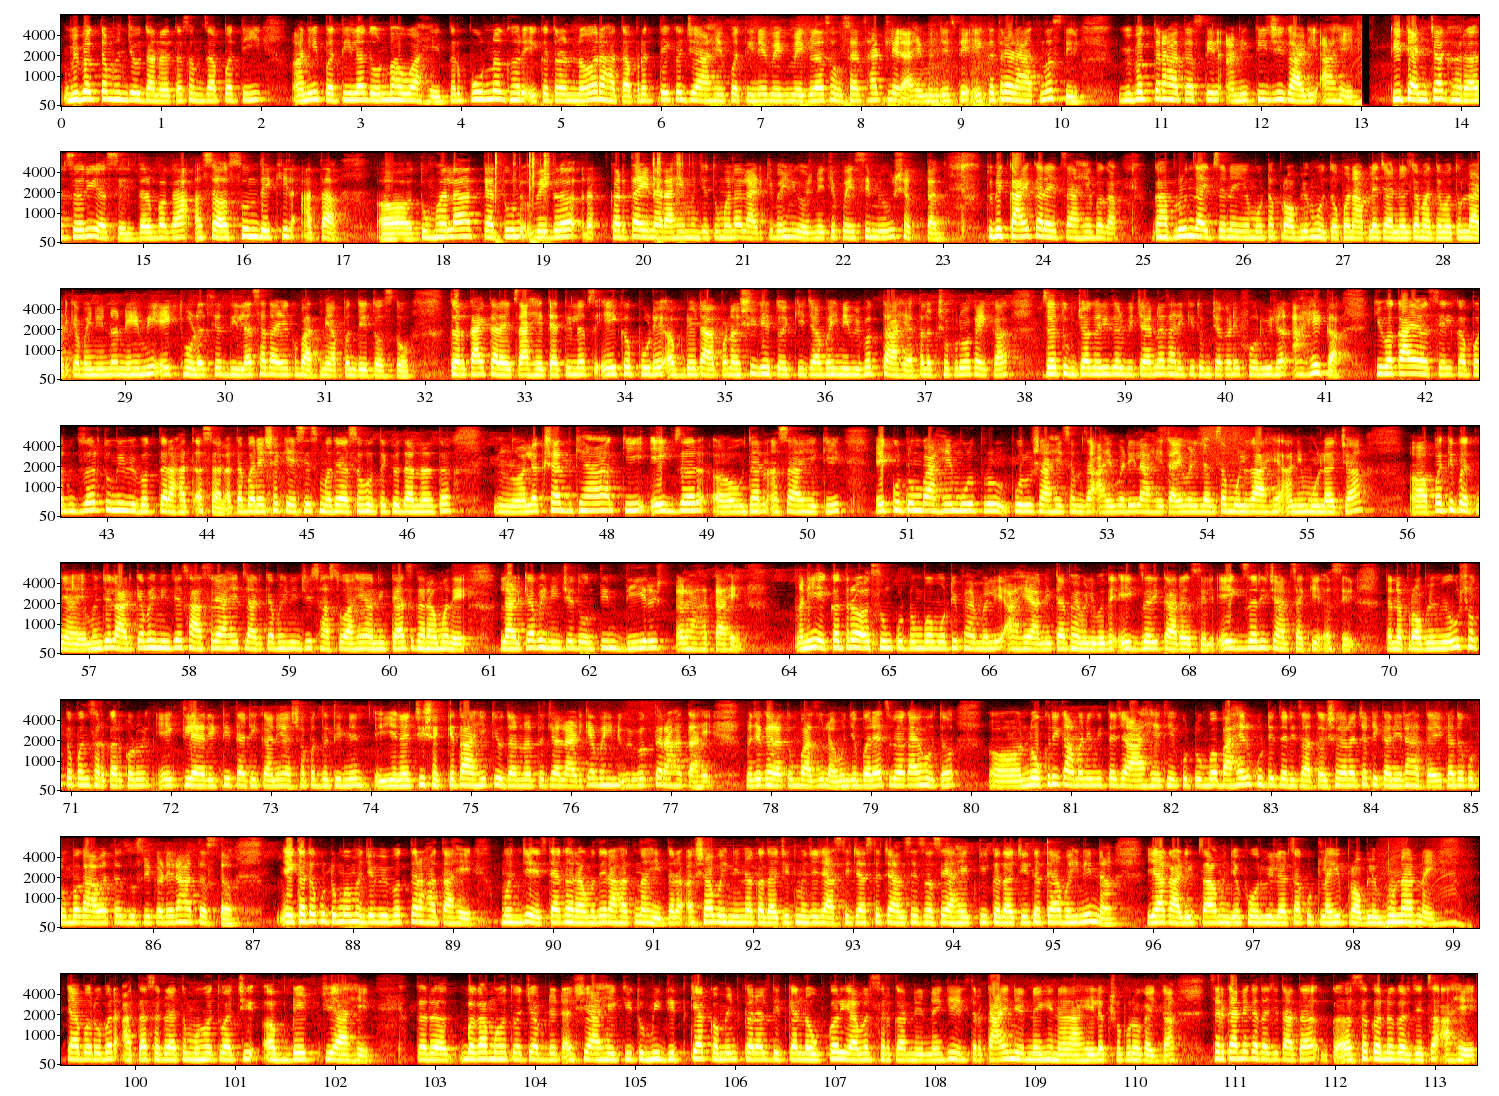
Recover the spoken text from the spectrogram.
विभक्त म्हणजे उदाहरणार्थ समजा पती आणि पतीला दोन भाऊ आहेत तर पूर्ण घर एकत्र न राहता प्रत्येक जे आहे पतीने वेगवेगळा संसार थाटलेला आहे म्हणजेच ते एकत्र राहत नसतील विभक्त राहत असतील आणि ती जी गाडी आहे ती त्यांच्या घरात जरी असेल तर बघा असं असून देखील आता तुम्हाला त्यातून वेगळं र- करता येणार आहे. म्हणजे तुम्हाला लाडकी बहीण योजनेचे पैसे मिळू शकतात. तुम्ही काय करायचं आहे बघा. घाबरून जायचं नाही आहे मोठा प्रॉब्लेम होतो. पण आपल्या चॅनलच्या माध्यमातून लाडक्या बहिणींना नेहमी एक थोडंसं दिलासादायक बातमी आपण देत असतो. तर काय करायचं आहे? त्यातीलच एक पुढे अपडेट आपण अशी घेतोय की ज्या बहिणी विभक्त आहे. आता लक्षपूर्वक ऐका. जर तुमच्या घरी जर विचारणा झाली की तुमच्याकडे फोर व्हीलर आहे का? किंवा काय असेल का? पण जर तुम्ही विभक्त राहत असाल. आता बऱ्याचशा केसेसमध्ये असं होतं की उदाहरणार्थ लक्षात घ्या की एक जर उदाहरण असं आहे की एक कुटुंब आहे मूळ पुरु पुरुष आहे समजा आईवडील आहेत आईवडिलांचा मुलगा आहे आणि मुलाच्या पती पत्नी आहे. म्हणजे लाडक्या बहिणींचे सासरे आहेत लाडक्या बहिणींची सासू आहे आणि त्याच घरामध्ये लाडक्या बहिणींचे दोन तीन दीर राहत आहेत. आणि एकत्र असून कुटुंब मोठी फॅमिली आहे आणि त्या फॅमिलीमध्ये एक जरी कार असेल एक जरी चारचाकी असेल त्यांना प्रॉब्लेम येऊ शकतो. पण सरकारकडून एक क्लॅरिटी त्या ठिकाणी अशा पद्धतीने येण्याची शक्यता आहे की उदाहरणार्थ ज्या लाडक्या बहीण विभक्त राहत आहे म्हणजे घरातून बाजूला म्हणजे बऱ्याच वेळा काय होतं नोकरी कामानिमित्त ज्या आहेत हे कुटुंब बाहेर कुठेतरी जातं शहराच्या ठिकाणी राहतं एखादं कुटुंब गावातच दुसरीकडे राहत असतं. एखादं कुटुंब म्हणजे विभक्त राहत आहे म्हणजेच त्या घरामध्ये राहत नाही. तर अशा बहिणींना कदाचित म्हणजे जास्तीत जास्त चान्सेस असे आहेत की कदाचित त्या बहिणींना या गाडीचा म्हणजे फोर व्हीलरचा कुठलाही प्रॉब्लेम होणार नाही. त्याबरोबर आता सगळ्यात महत्त्वाची अपडेट जी आहे तर बघा महत्त्वाची अपडेट अशी आहे की तुम्ही जितक्या कमेंट कराल तितक्या लवकर यावर सरकार निर्णय घेईल. तर काय निर्णय घेणार आहे लक्षपूर्वक ऐका. सरकारने कदाचित आता असं करणं गरजेचं आहे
